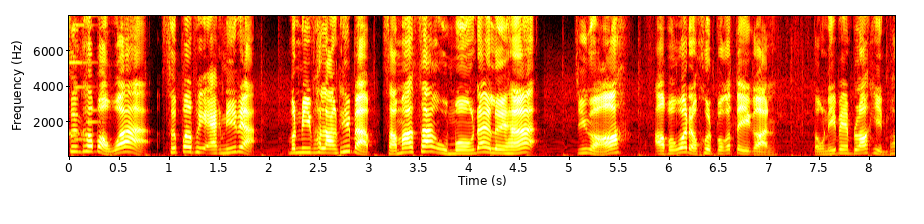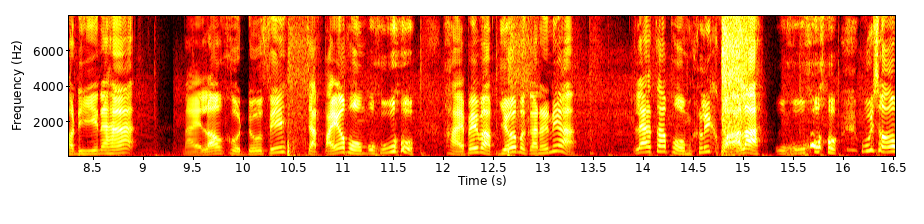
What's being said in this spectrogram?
ซึ่งเขาบอกว่าซูเปอร์พิกแอคนี้เนี่ย มันมีพลังที่แบบสามารถสร้างอุโมงค์ได้เลยฮะ จริงเหรอ เอาเป็นว่าเดี๋ยวขุดปกติก่อน ตรงนี้เป็นบล็อกหินพอดีนะฮะ ไหนลองขุดดูสิจัดไปครับผมโอ้โหหายไปแบบเยอะเหมือนกันนะเนี่ย และถ้าผมคลิกขวาล่ะโอ้โหผู้ชม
